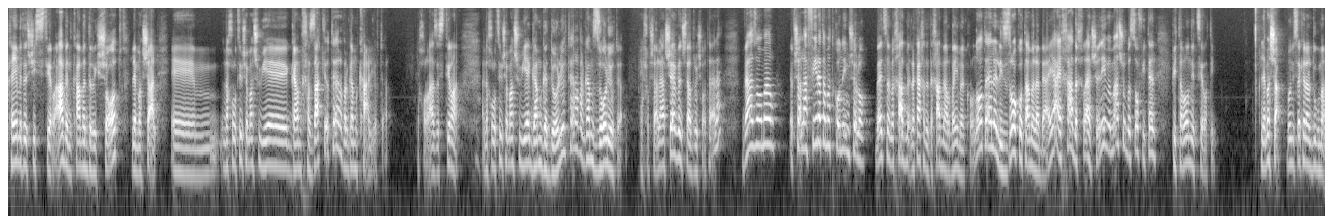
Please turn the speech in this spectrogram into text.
קיימת איזושהי סתירה בין כמה דרישות, למשל, אמ, אנחנו רוצים שמשהו יהיה גם חזק יותר, אבל גם קל יותר. לכאורה זה סתירה. אנחנו רוצים שמשהו יהיה גם גדול יותר, אבל גם זול יותר. איך אפשר להשב בין שתי הדרישות האלה? ואז הוא אמר, אפשר להפעיל את המתכונים שלו. בעצם אחד, לקחת את אחד מ-40 העקרונות האלה, לזרוק אותם על הבעיה, אחד אחרי השני, ומשהו בסוף ייתן פתרון יצירתי. למשל, בואו נסתכל על דוגמה.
